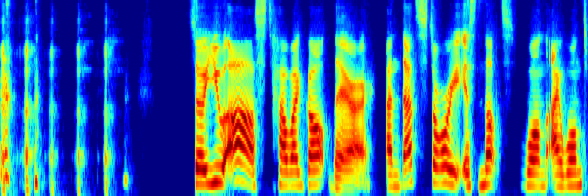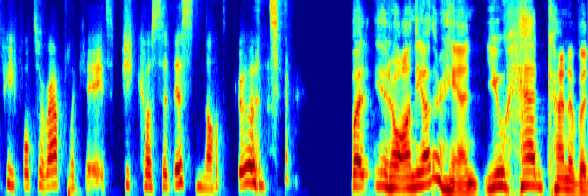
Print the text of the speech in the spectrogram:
so you asked how I got there, and that story is not one I want people to replicate because it is not good. But you know, on the other hand, you had kind of a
